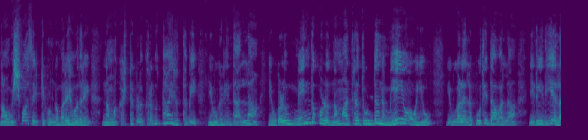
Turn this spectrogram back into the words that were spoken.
ನಾವು ವಿಶ್ವಾಸ ಇಟ್ಟುಕೊಂಡು ಮರೆ ಹೋದರೆ ನಮ್ಮ ಕಷ್ಟಗಳು ಕರಗುತ್ತಾ ಇರುತ್ತವೆ. ಇವುಗಳಿಂದ ಅಲ್ಲ, ಇವುಗಳು ಮೆಂದುಕೊಳ್ಳೋದು ನಮ್ಮ ಹತ್ರ ದುಡ್ಡನ್ನು ಮೇಯೋ ಇವು. ಇವುಗಳೆಲ್ಲ ಕೂತಿದ್ದಾವಲ್ಲ, ಇದು ಇದೆಯಲ್ಲ,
